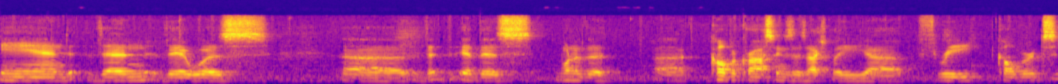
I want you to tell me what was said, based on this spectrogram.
and then there was, uh, th- th- there's, one of the uh, culvert crossings, there's actually, uh, three culverts.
